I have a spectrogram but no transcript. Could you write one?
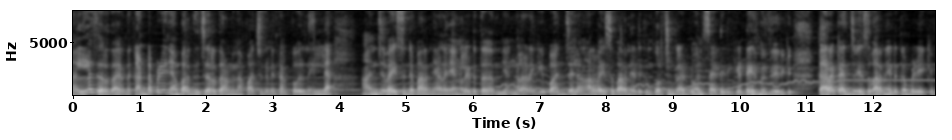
നല്ല ചെറുതായിരുന്നു. കണ്ടപ്പോഴേ ഞാൻ പറഞ്ഞത് ചെറുതാണെന്ന്. അപ്പോൾ അച്ഛനും തർക്കം വരുന്നില്ല. അഞ്ച് വയസ്സിന്റെ പറഞ്ഞാണ് ഞങ്ങൾ എടുത്തത് ഞങ്ങളാണെങ്കിൽ ഇപ്പോൾ അഞ്ചല്ല ആറ് വയസ്സ് പറഞ്ഞെടുക്കും. കുറച്ചും കൂടി അഡ്വാൻസ് ആയിട്ട് ഇരിക്കട്ടെ എന്ന് വിചാരിക്കും. കറക്റ്റ് അഞ്ച് വയസ്സ് പറഞ്ഞെടുക്കുമ്പോഴേക്കും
